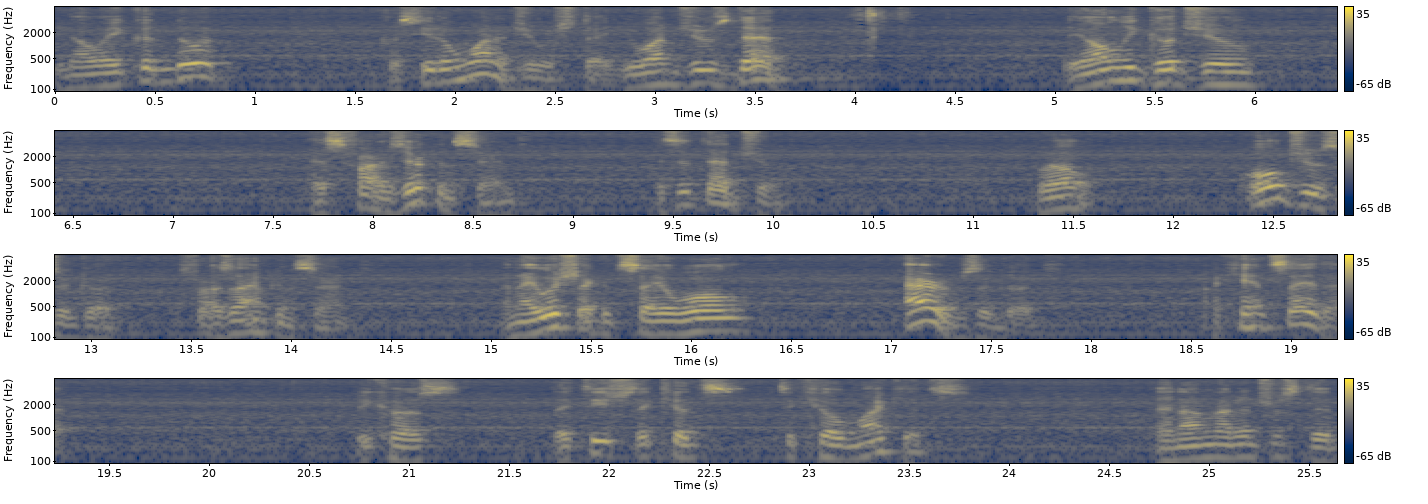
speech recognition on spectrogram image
You know why you couldn't do it? Because you don't want a Jewish state. You want Jews dead. The only good Jew, as far as you're concerned, is a dead Jew. Well, all Jews are good, as far as I'm concerned. And I wish I could say all Arabs are good. I can't say that because they teach the kids to kill my kids, and I'm not interested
